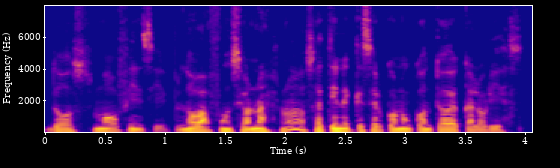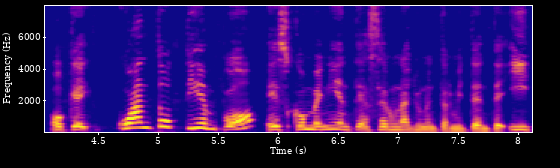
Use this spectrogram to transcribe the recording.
dos muffins y pues no va a funcionar, ¿no? O sea, tiene que ser con un conteo de calorías. Ok, ¿cuánto tiempo es conveniente hacer un ayuno intermitente? Y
